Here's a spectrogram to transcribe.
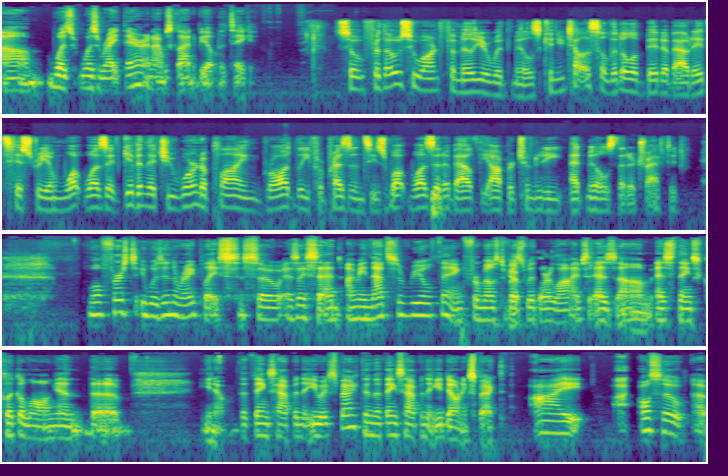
um, was was right there, and I was glad to be able to take it. So, for those who aren't familiar with Mills, can you tell us a little bit about its history and what was it, given that you weren't applying broadly for presidencies, what was it about the opportunity at Mills that attracted you? Well, first, it was in the right place. So, as I said, I mean that's a real thing for most of yep. us with our lives as um, as things click along and the you know the things happen that you expect and the things happen that you don't expect. I, I also uh,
